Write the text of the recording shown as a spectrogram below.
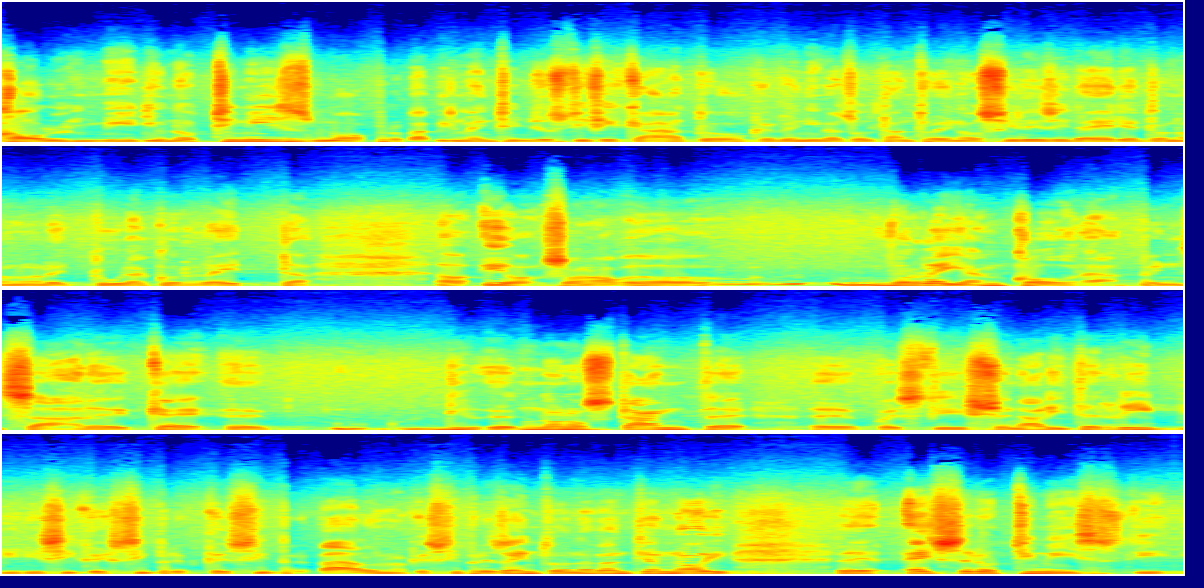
colmi di un ottimismo probabilmente ingiustificato che veniva soltanto dai nostri desideri e da una lettura corretta. Oh, io sono, eh, vorrei ancora pensare che eh, di, eh, nonostante eh, questi scenari terribili sì, che, si pre, che, si preparano, che si presentano davanti a noi, eh, essere ottimisti,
